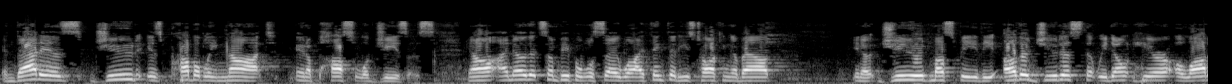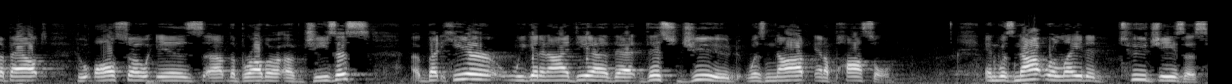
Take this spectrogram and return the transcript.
And that is, Jude is probably not an apostle of Jesus. Now, I know that some people will say, well, I think that he's talking about, you know, Jude must be the other Judas that we don't hear a lot about, who also is uh, the brother of Jesus. But here we get an idea that this Jude was not an apostle and was not related to Jesus.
